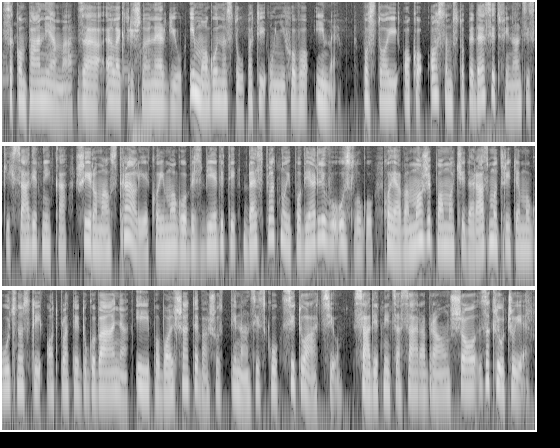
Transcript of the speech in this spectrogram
sa kompanijama za električnu energiju i mogu nastupati u njihovo ime. Postoji oko 850 financijskih savjetnika širom Australije koji mogu obezbijediti besplatnu i povjerljivu uslugu koja vam može pomoći da razmotrite mogućnosti otplate dugovanja i poboljšate vašu financijsku situaciju. Savjetnica Sara Brown Shaw zaključuje.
